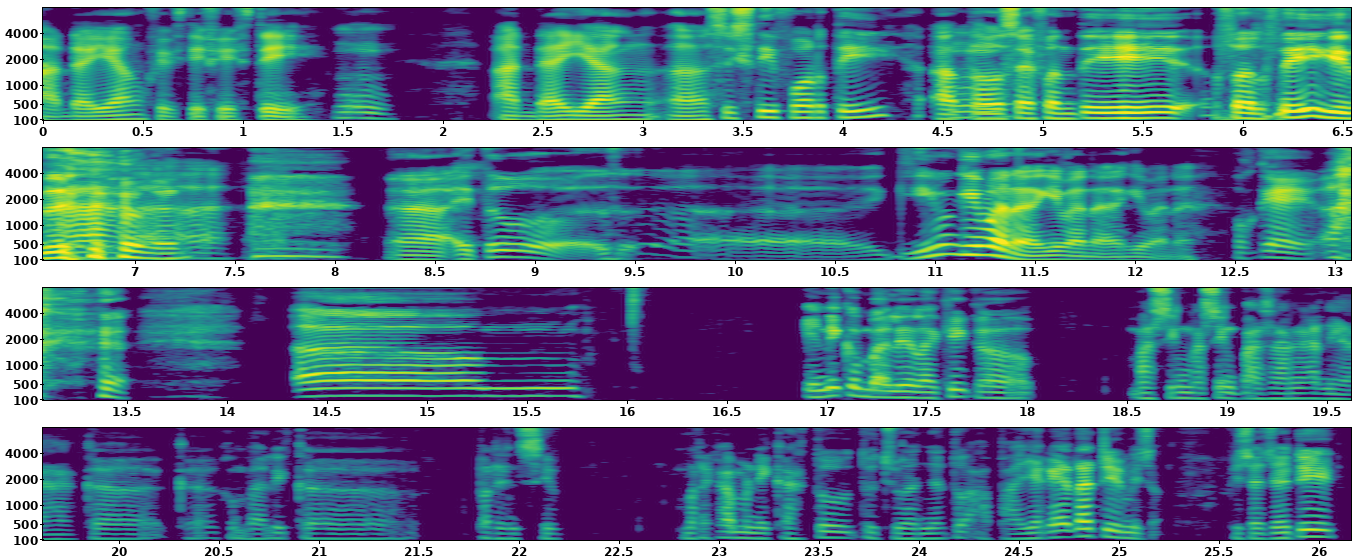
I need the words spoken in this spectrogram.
Ada yang 50-50. mm, Ada yang eh, 60-40 atau 70-30 gitu. ah, ah, ah. Nah, itu gim- gimana gimana gimana? Oke. Em, ini kembali lagi ke masing-masing pasangan ya, ke, ke kembali ke prinsip mereka menikah tuh tujuannya tuh apa ya kayak tadi misal bisa jadi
